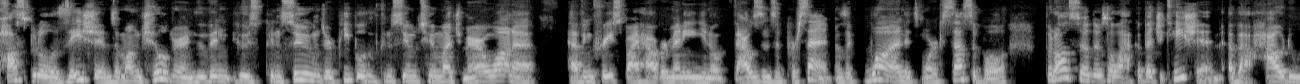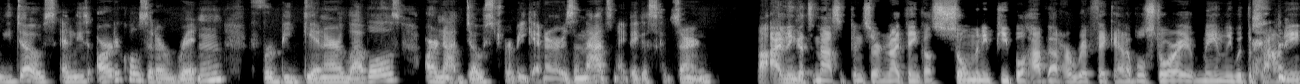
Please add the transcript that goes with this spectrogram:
hospitalizations among children who've been who's consumed or people who've consumed too much marijuana have increased by however many, you know, thousands of percent. I was like, one, it's more accessible, but also there's a lack of education about how do we dose. And these articles that are written for beginner levels are not dosed for beginners. And that's my biggest concern. I think that's a massive concern. And I think uh, so many people have that horrific edible story, mainly with the brownie,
